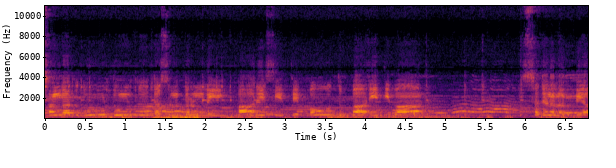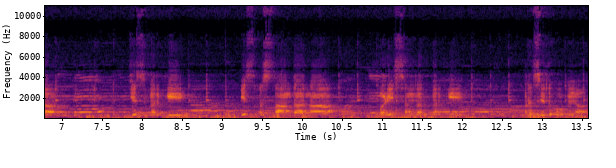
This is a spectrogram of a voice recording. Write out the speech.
ਸੰਗਤ ਦੂਰ ਦੂਰ ਤੋਂ ਦਰਸ਼ਨ ਕਰਨ ਲਈ ਆ ਰਹੀ ਸੀ ਤੇ ਬਹੁਤ ਭਾਰੀ ਦੀਵਾਨ ਸਜਣ ਲੱਗ ਪਿਆ, ਜਿਸ ਕਰਕੇ ਇਸ ਅਸਥਾਨ ਦਾ ਨਾਮ ਬੜੀ ਸੰਗਤ ਕਰਕੇ ਪ੍ਰਸਿੱਧ ਹੋ ਗਿਆ।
